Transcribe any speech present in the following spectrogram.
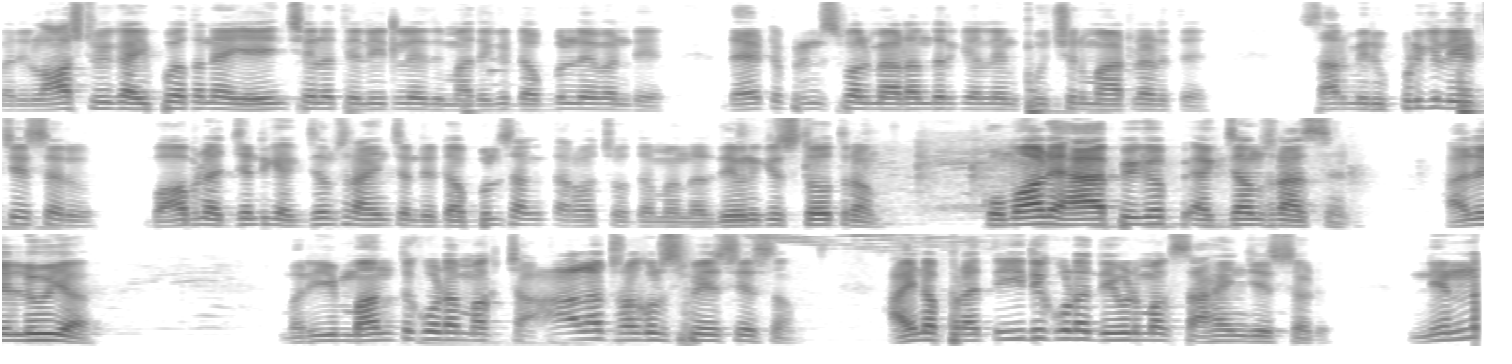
మరి లాస్ట్ వీక్ అయిపోతున్నాయి ఏం చేయాలో తెలియట్లేదు మా దగ్గర డబ్బులు లేవండి డైరెక్ట్ ప్రిన్సిపల్ మేడం దగ్గరికి వెళ్ళి నేను కూర్చుని మాట్లాడితే సార్ మీరు ఇప్పటికీ లేట్ చేశారు. బాబుని అర్జెంట్గా ఎగ్జామ్స్ రాయించండి డబ్బులు సంగతి తర్వాత చూద్దామన్నారు. దేవునికి స్తోత్రం. కుమారుడు హ్యాపీగా ఎగ్జామ్స్ రాశాడు. లూయ మరి ఈ మంత్ కూడా మాకు చాలా ట్రగుల్స్ ఫేస్ చేసాం అయినా ప్రతిదీ కూడా దేవుడు మాకు సహాయం చేశాడు. నిన్న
